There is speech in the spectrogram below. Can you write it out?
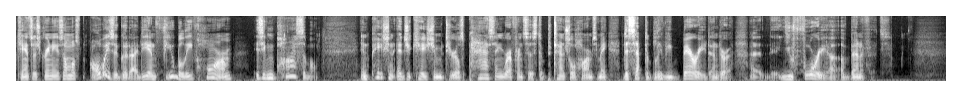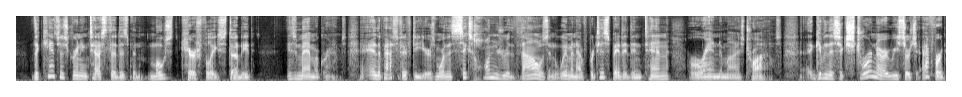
cancer screening is almost always a good idea, and few believe harm is even possible. In patient education materials, passing references to potential harms may deceptively be buried under a, a euphoria of benefits. The cancer screening test that has been most carefully studied is mammograms. In the past 50 years, more than 600,000 women have participated in 10 randomized trials. Given this extraordinary research effort,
